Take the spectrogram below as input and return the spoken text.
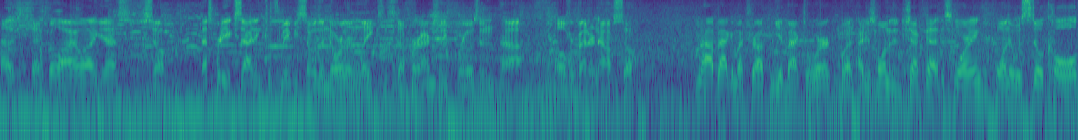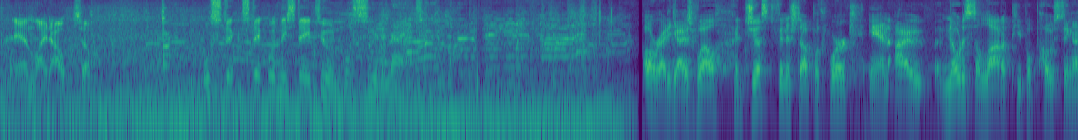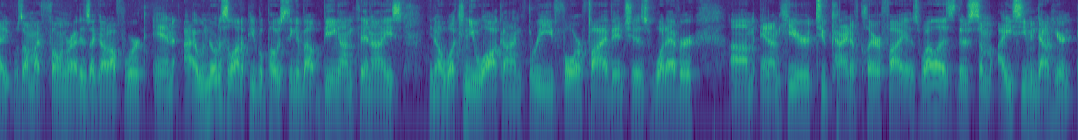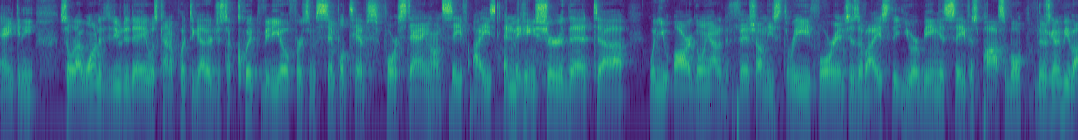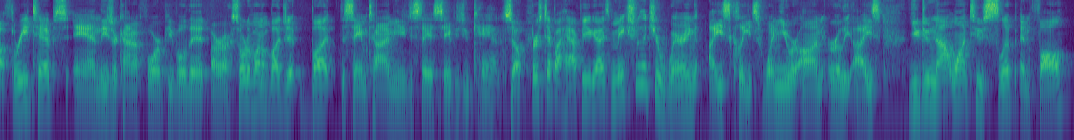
kind of central Iowa, I guess. So that's pretty exciting because maybe some of the northern lakes and stuff are actually frozen uh, over better now. So I'm gonna hop back in my truck and get back to work. But I just wanted to check that this morning when it was still cold and light out. So we'll stick stick with me. Stay tuned. We'll see you tonight. Alrighty guys, well, I just finished up with work and I noticed a lot of people posting. I was on my phone right as I got off work and I noticed a lot of people posting about being on thin ice, you know, what can you walk on, three, four, five inches, whatever. Um, and I'm here to kind of clarify as well as there's some ice even down here in Ankeny. So what I wanted to do today was kind of put together just a quick video for some simple tips for staying on safe ice and making sure that uh, when you are going out to fish on these three, four inches of ice that you are being as safe as possible. There's gonna be about three tips and these are kind of for people that are sort of on a budget, but at the same time, you need to stay as safe as you can. So first tip I have for you guys, make sure that you're wearing ice cleats when you are on early ice. You do not want to slip and fall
